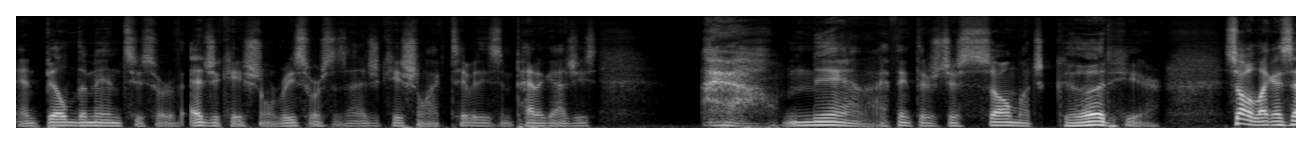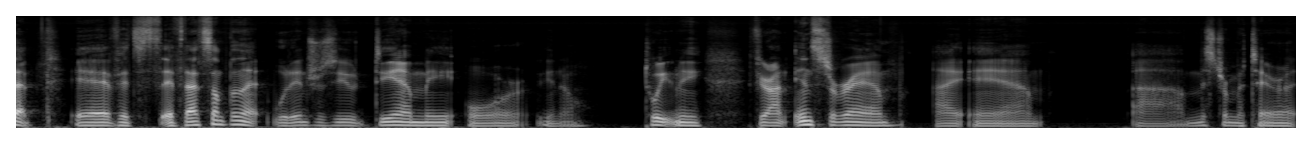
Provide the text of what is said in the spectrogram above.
and build them into sort of educational resources and educational activities and pedagogies. Oh, man, I think there's just so much good here. So, like I said, if it's if that's something that would interest you, DM me or you know, tweet me. If you're on Instagram, I am uh, Mr. Matera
